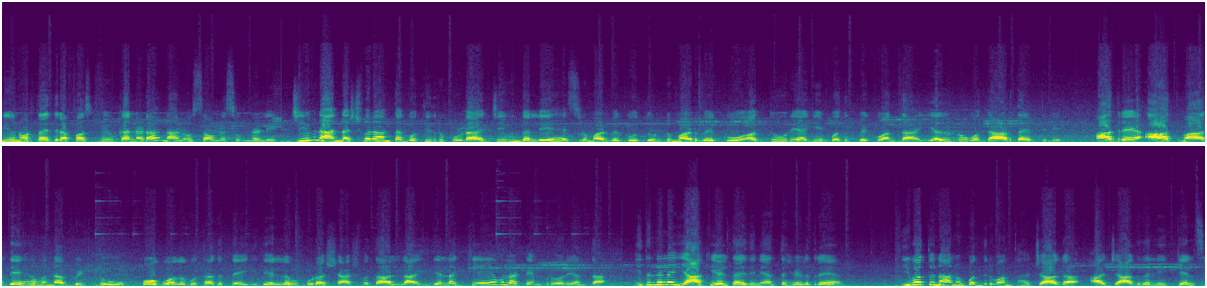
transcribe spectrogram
ನೀವು ನೋಡ್ತಾ ಇದ್ದೀರಾ ಫಸ್ಟ್ ವ್ಯೂ ಕನ್ನಡ ನಾನು ಸೌಮ್ಯ ಸುಗ್ನಳ್ಳಿ. ಜೀವನ ನಶ್ವರ ಅಂತ ಗೊತ್ತಿದ್ರು ಕೂಡ ಜೀವನದಲ್ಲಿ ಹೆಸರು ಮಾಡಬೇಕು, ದುಡ್ಡು ಮಾಡಬೇಕು, ಅದ್ದೂರಿಯಾಗಿ ಬದುಕಬೇಕು ಅಂತ ಎಲ್ಲರೂ ಒದ್ದಾಡ್ತಾ ಇರ್ತೀವಿ. ಆದರೆ ಆತ್ಮ ದೇಹವನ್ನ ಬಿಟ್ಟು ಹೋಗುವಾಗ ಗೊತ್ತಾಗುತ್ತೆ ಇದೆಲ್ಲವೂ ಕೂಡ ಶಾಶ್ವತ ಅಲ್ಲ. ಇದೆಲ್ಲ ಕೇವಲ ಟೆಂಪ್ರವರಿ ಅಂತ. ಇದನ್ನೆಲ್ಲ ಯಾಕೆ ಹೇಳ್ತಾ ಇದ್ದೀನಿ ಅಂತ ಹೇಳಿದ್ರೆ, ಇವತ್ತು ನಾನು ಬಂದಿರುವಂತಹ ಜಾಗ, ಆ ಜಾಗದಲ್ಲಿ ಕೆಲಸ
